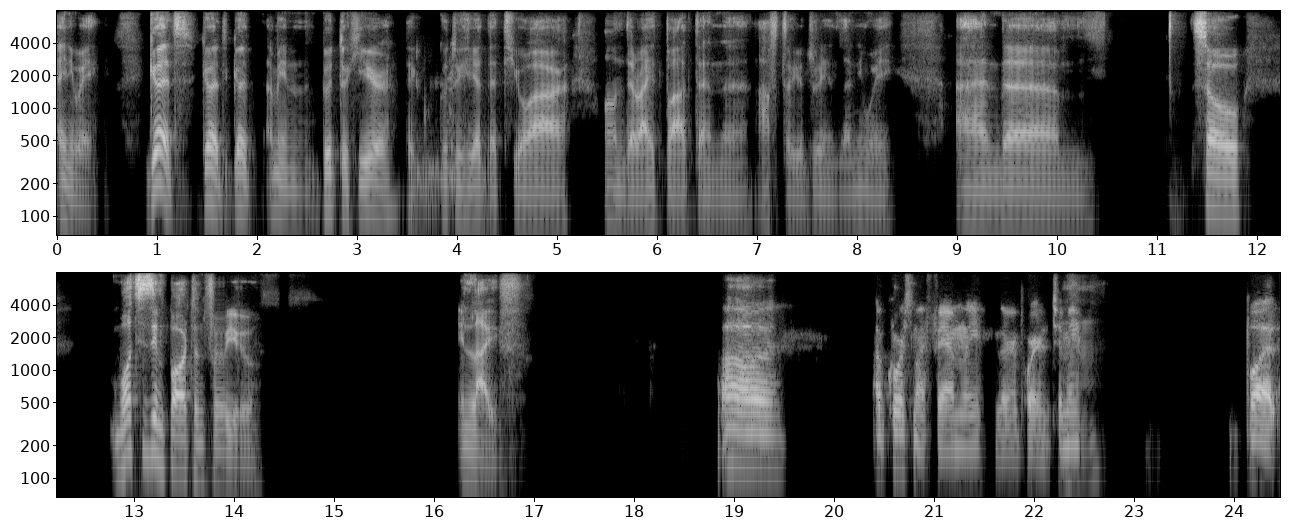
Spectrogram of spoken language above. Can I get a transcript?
anyway, good, good, good. I mean, good to hear. Good to hear that you are on the right path and uh, after your dreams anyway. And um, so, what is important for you in life? Uh, of course, my family, they're important to me, Mhm. but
